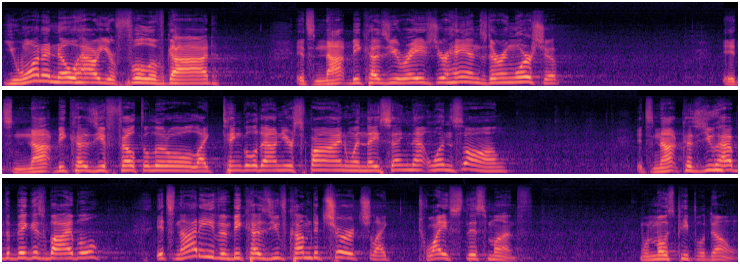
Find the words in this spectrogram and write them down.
You want to know how you're full of God? It's not because you raised your hands during worship. It's not because you felt a little like tingle down your spine when they sang that one song. It's not because you have the biggest Bible. It's not even because you've come to church like twice this month when most people don't.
